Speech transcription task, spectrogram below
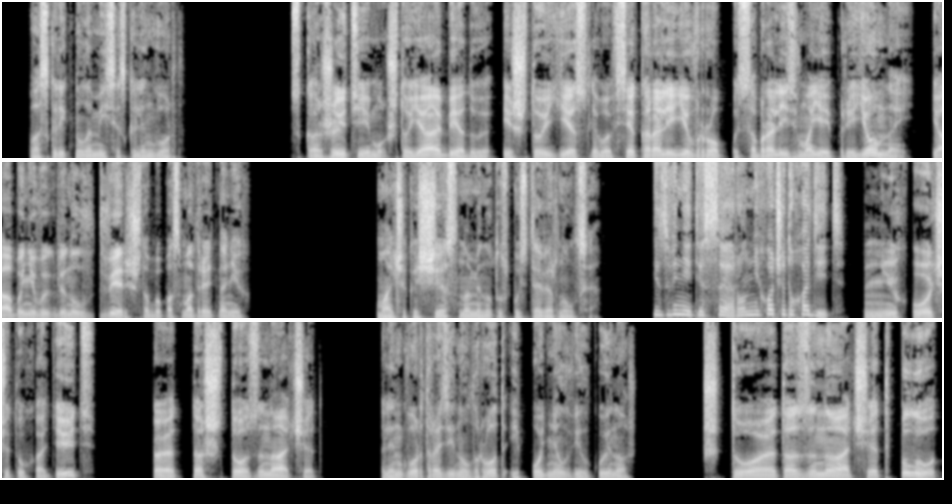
— воскликнула миссис Каллингворд. «Скажите ему, что я обедаю, и что если бы все короли Европы собрались в моей приемной, я бы не выглянул в дверь, чтобы посмотреть на них». Мальчик исчез, но минуту спустя вернулся. «Извините, сэр, он не хочет уходить». «Не хочет уходить? Это что значит?» Лингворд разинул рот и поднял вилку и нож. «Что это значит, плут?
